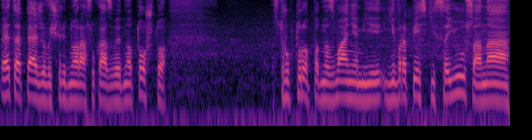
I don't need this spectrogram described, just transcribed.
Это опять же в очередной раз указывает на то, что структура под названием Европейский Союз, она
